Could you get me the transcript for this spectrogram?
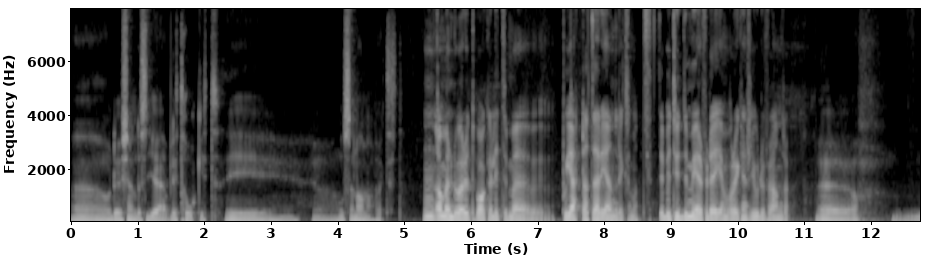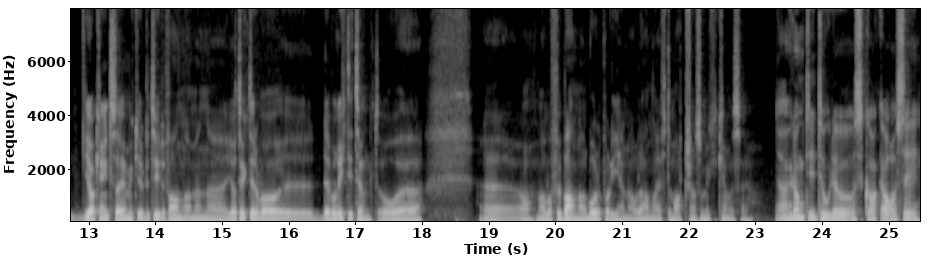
Eh, Och det kändes jävligt tråkigt i, ja, hos en annan faktiskt. Mm, ja men då är du tillbaka lite med på hjärtat där igen liksom. Att det betydde mer för dig än vad det kanske gjorde för andra. Eh, Jag kan ju inte säga hur mycket det betyder för andra men eh, jag tyckte det var, det var riktigt tungt. Och, eh, ja, man var förbannad både på det ena och det andra efter matchen så mycket kan vi säga. Ja, hur lång tid tog det att skaka av sig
